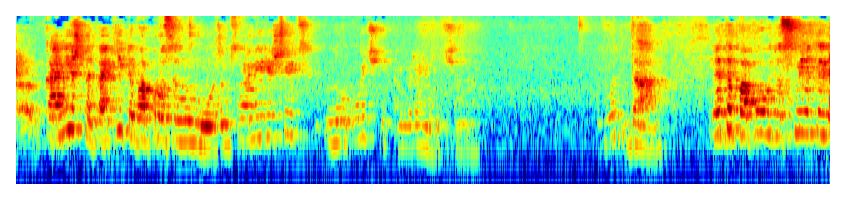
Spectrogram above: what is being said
Э, Конечно, какие-то вопросы мы можем с вами решить, но очень ограниченно. вот Да. Это по поводу сметы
